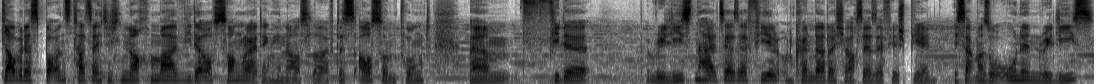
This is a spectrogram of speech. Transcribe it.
glaube, dass bei uns tatsächlich nochmal wieder auf Songwriting hinausläuft. Das ist auch so ein Punkt. Ähm, viele releasen halt sehr, sehr viel und können dadurch auch sehr, sehr viel spielen. Ich sag mal so, ohne ein Release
